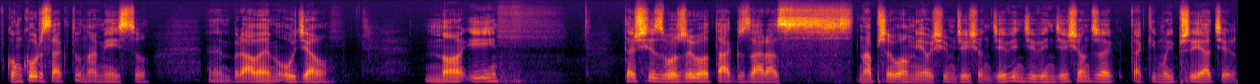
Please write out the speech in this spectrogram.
w konkursach tu na miejscu, e, brałem udział. No i też się złożyło tak zaraz na przełomie 89-90, że taki mój przyjaciel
